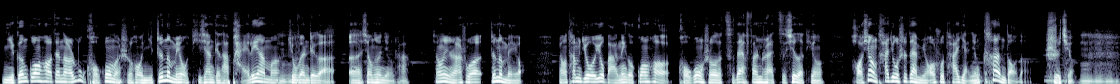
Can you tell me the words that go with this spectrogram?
你跟光浩在那儿录口供的时候，你真的没有提前给他排练吗？嗯就问这个呃乡村警察，乡村警察说真的没有。然后他们就又把那个光浩口供时候的磁带翻出来，仔细的听，好像他就是在描述他眼睛看到的事情。嗯嗯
